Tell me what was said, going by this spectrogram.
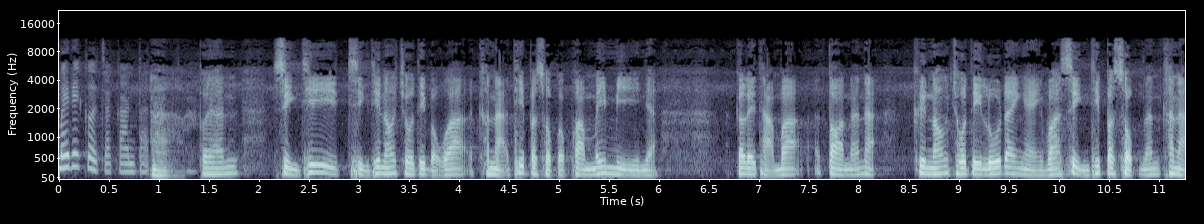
ไม่ได้เกิดจากการตัดออกเพราะฉะนั้นสิ่งที่สิ่งที่น้องโชติบอกว่า ขณะที่ประสบกับความไม่มีเนี่ย ก็เลยถามว่าตอนนั้นอะ คือน้องโชติรู้ได้ไง ว่าสิ่งที่ประสบนั้นขณะ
